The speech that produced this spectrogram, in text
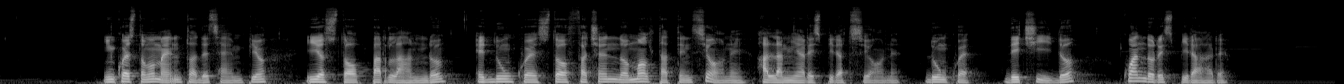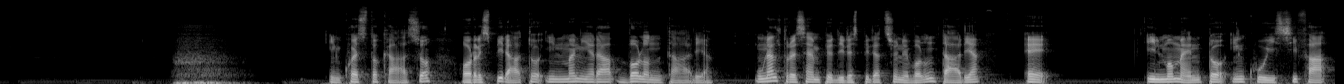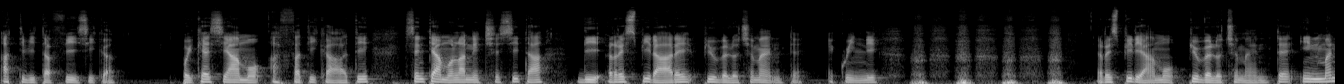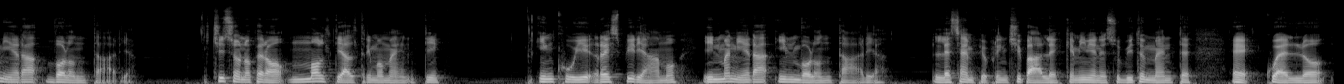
In questo momento, ad esempio, io sto parlando e dunque sto facendo molta attenzione alla mia respirazione, dunque decido quando respirare. In questo caso ho respirato in maniera volontaria. Un altro esempio di respirazione volontaria è il momento in cui si fa attività fisica. Poiché siamo affaticati, sentiamo la necessità di respirare più velocemente e quindi respiriamo più velocemente in maniera volontaria. Ci sono però molti altri momenti in cui respiriamo in maniera involontaria. L'esempio principale che mi viene subito in mente è quello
